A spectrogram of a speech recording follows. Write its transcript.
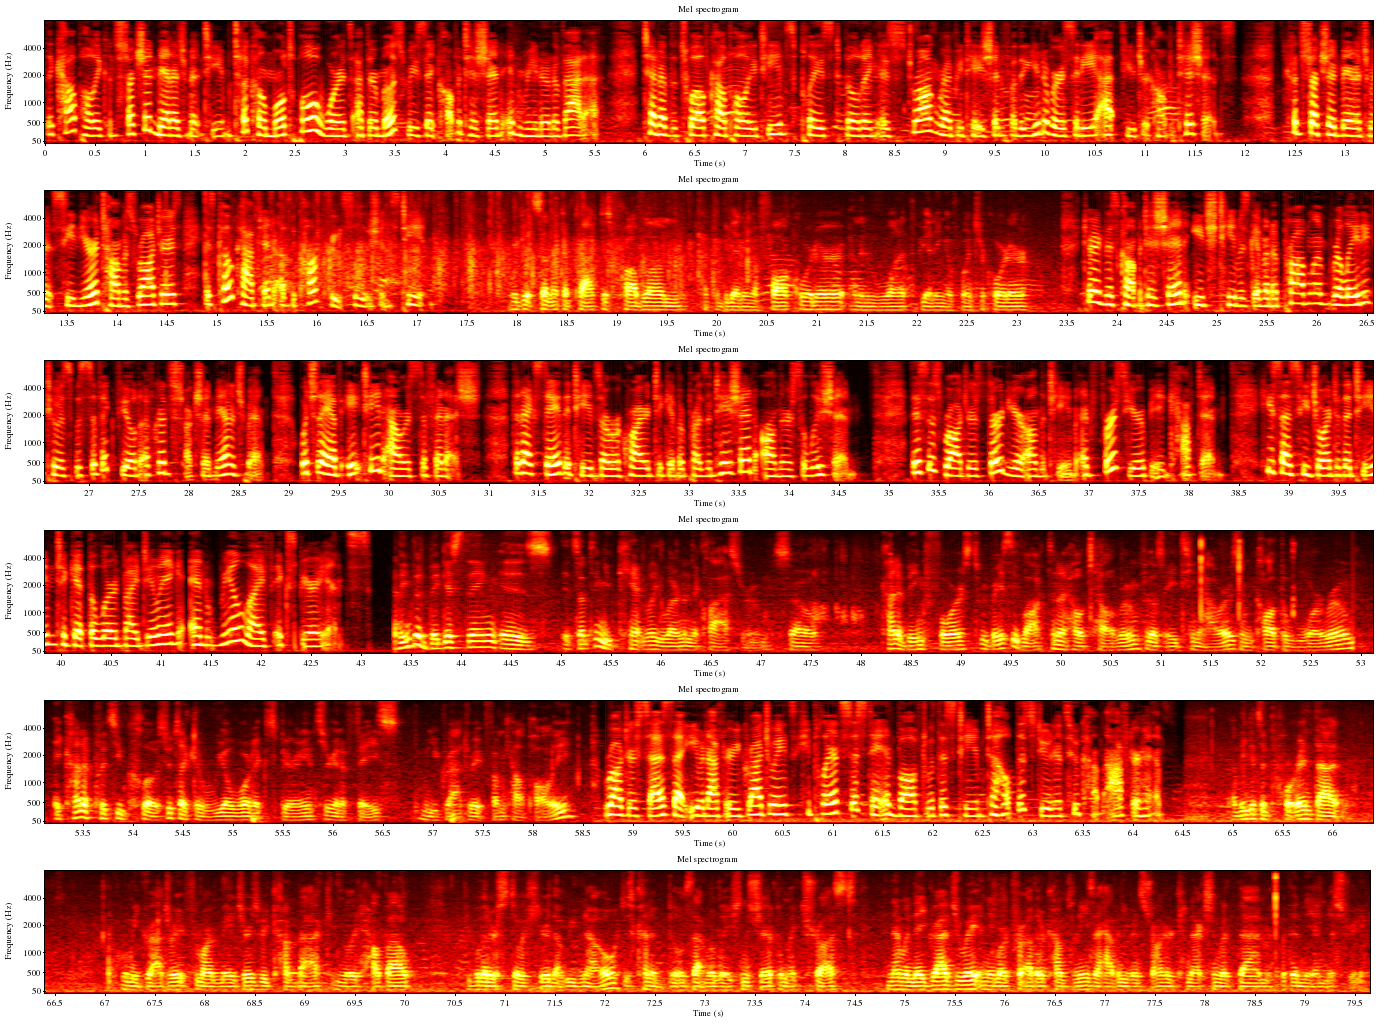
The Cal Poly construction management team took home multiple awards at their most recent competition in Reno, Nevada. 10 of the 12 Cal Poly teams placed, building a strong reputation for the university at future competitions. Construction management senior Thomas Rogers is co captain of the Concrete Solutions team. We get sent like a practice problem at the beginning of fall quarter and then one at the beginning of winter quarter. During this competition, each team is given a problem relating to a specific field of construction management, which they have 18 hours to finish. The next day, the teams are required to give a presentation on their solution. This is Rogers' third year on the team and first year being captain. He says he joined the team to get the learn by doing and real life experience. I think the biggest thing is it's something you can't really learn in the classroom. So, kind of being forced, we're basically locked in a hotel room for those 18 hours and we call it the war room it kind of puts you closer to like the real world experience you're going to face when you graduate from Cal Poly. Rogers says that even after he graduates, he plans to stay involved with his team to help the students who come after him. I think it's important that when we graduate from our majors, we come back and really help out people that are still here that we know. It just kind of builds that relationship and like trust. And then when they graduate and they work for other companies, I have an even stronger connection with them within the industry.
